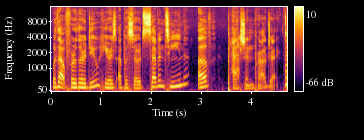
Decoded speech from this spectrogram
without further ado, here's episode 17 of Passion Project.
